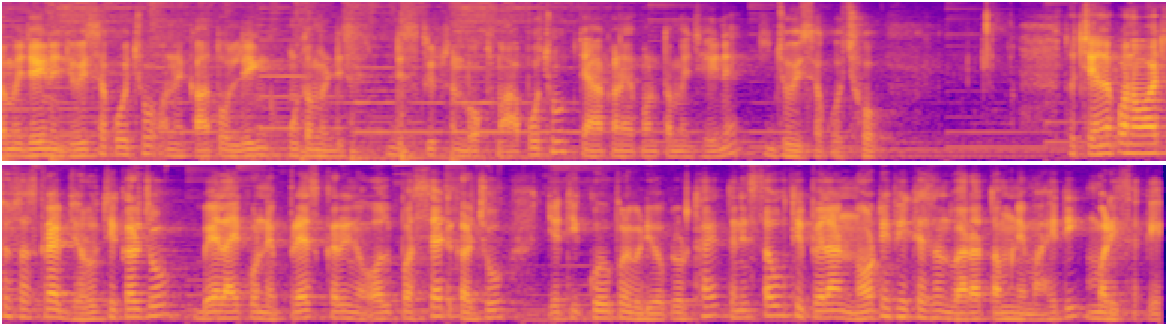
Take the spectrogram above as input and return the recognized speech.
તમે જઈને જોઈ શકો છો અને કાં તો લિંક હું તમને ડિસ્ક્રિપ્શન બોક્સમાં આપું છું, ત્યાં કણે પણ તમે જઈને જોઈ શકો છો. તો ચેનલ પર નવા છો સબસ્ક્રાઇબ જરૂરથી કરજો બેલ આઇકોનને પ્રેસ કરીને ઓલ પર સેટ કરજો, જેથી કોઈ પણ વીડિયો અપલોડ થાય તેની સૌથી પહેલાં નોટિફિકેશન દ્વારા તમને માહિતી મળી શકે.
